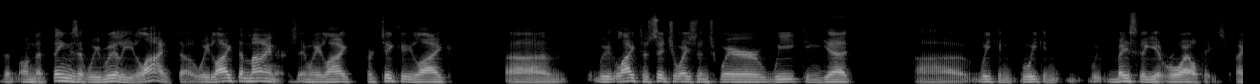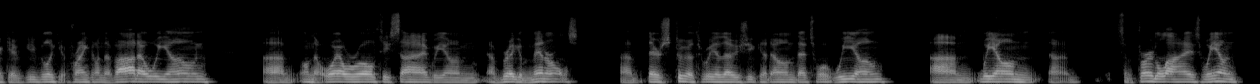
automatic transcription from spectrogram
the, on the things that we really like though, we like the miners and we like particularly like uh, we like the situations where we can get uh, we can we can we basically get royalties. Like if you look at Franco Nevada, we own um, on the oil royalty side, we own uh, Brigham Minerals. Uh, there's two or three of those you could own. That's what we own. Um, we own uh, some fertilizer. We own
